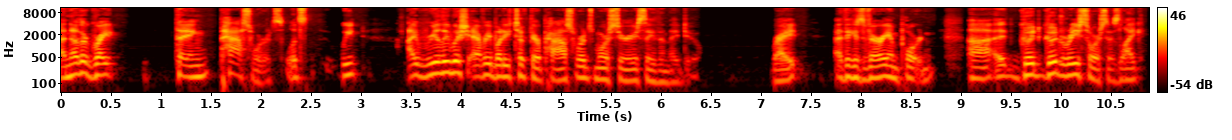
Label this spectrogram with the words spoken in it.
Another great thing, passwords. Let's we I really wish everybody took their passwords more seriously than they do right? I think it's very important. Uh, good good resources like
